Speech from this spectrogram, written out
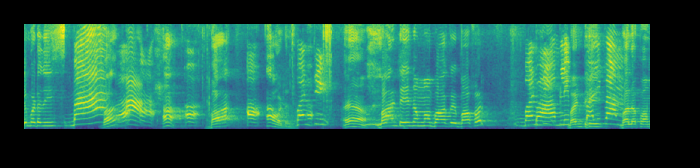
ఏం పడ్డది? బా. బా? ఆ, బా. ఆ పడ్డది. బా అంటే ఏందమ్మా? బా బాఫర్ బంటి. బలపం.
